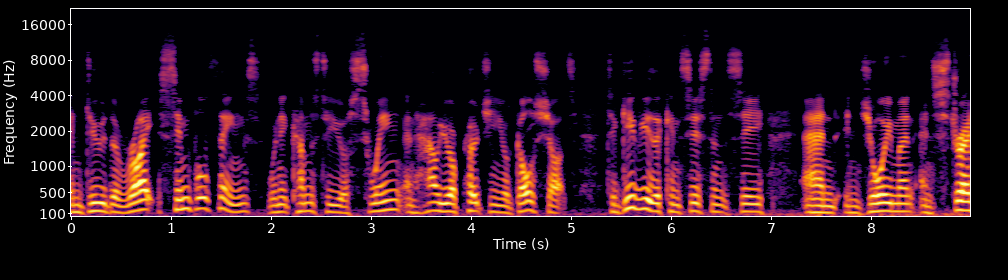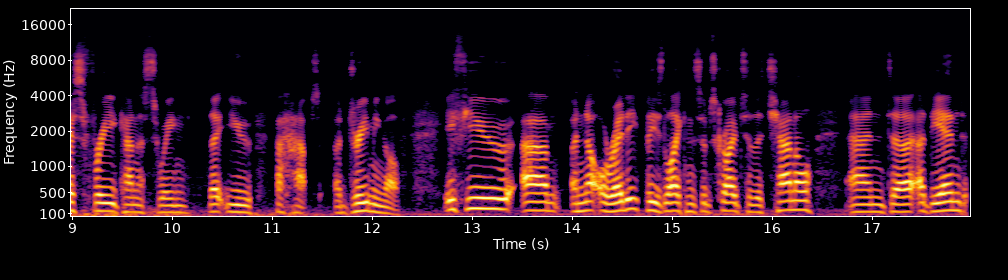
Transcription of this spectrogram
and do the right simple things when it comes to your swing and how you're approaching your golf shots to give you the consistency and enjoyment and stress-free kind of swing that you perhaps are dreaming of. If you um, are not already, please like and subscribe to the channel and uh, at the end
